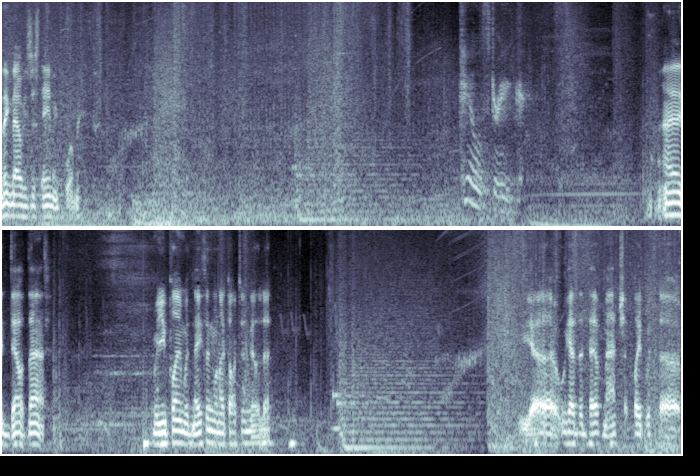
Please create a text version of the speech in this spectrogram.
I think now he's just aiming for me. Kill streak. I doubt that. Were you playing with Nathan when I talked to him the other day? We, uh, we had the dev match. I played with uh,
